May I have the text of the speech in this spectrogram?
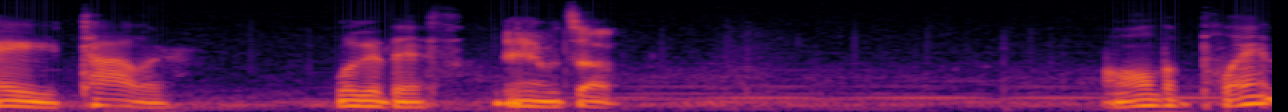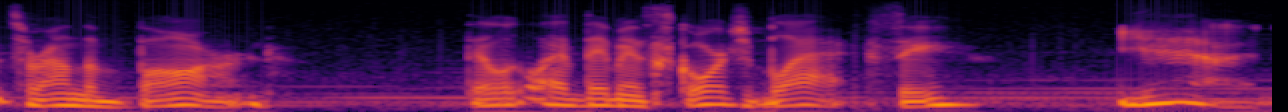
Hey, Tyler, look at this. Yeah, what's up? All the plants around the barn. They look like they've been scorched black, see? Yeah, it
